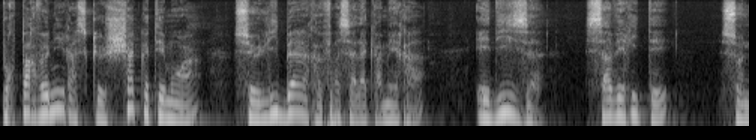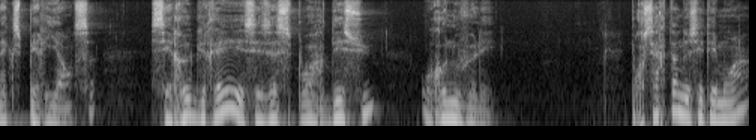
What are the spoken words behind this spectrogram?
pour parvenir à ce que chaque témoin se libère face à la caméra et dise sa vérité, son expérience, ses regrets et ses espoirs déçus ou renouvelés. Pour certains de ces témoins,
